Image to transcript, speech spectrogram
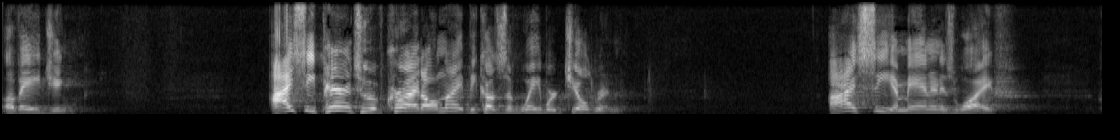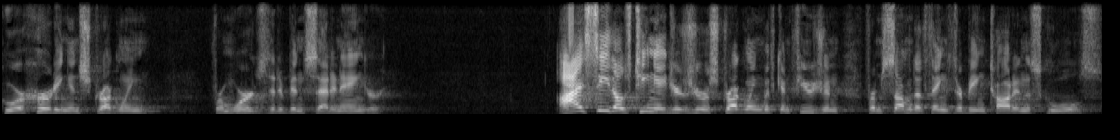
of aging. I see parents who have cried all night because of wayward children. I see a man and his wife who are hurting and struggling from words that have been said in anger. I see those teenagers who are struggling with confusion from some of the things they're being taught in the schools.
